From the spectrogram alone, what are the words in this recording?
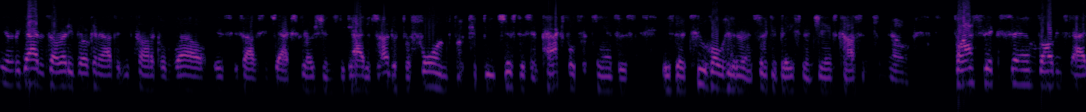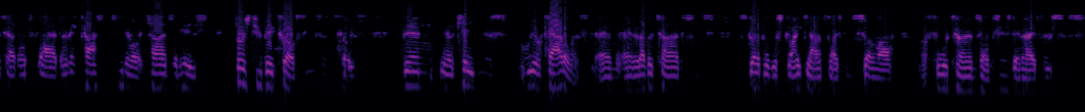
you know, the guy that's already broken out that you've chronicled well is, is obviously Jaxx Groshans. The guy that's underperformed but could be just as impactful for Kansas is their two-hole hitter and second baseman James Cosentino. Vosik, Sems, all these guys have upside. I think Cosentino at times in his first two Big 12 seasons has been, you know, KU's real catalyst, and, and at other times he's struggled with strikeouts like we saw uh, four times on Tuesday night versus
